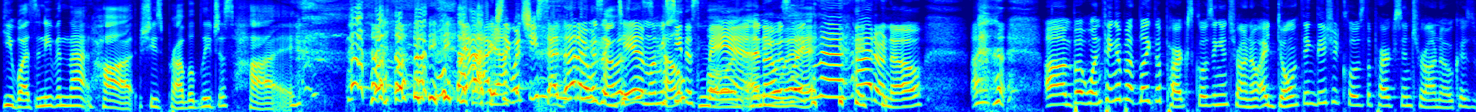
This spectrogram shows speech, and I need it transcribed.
"He wasn't even that hot. She's probably just high." yeah, actually, when she said that, I was How like, "Damn, let me see this man," and I was way? like, I don't know." um, but one thing about like the parks closing in Toronto, I don't think they should close the parks in Toronto because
